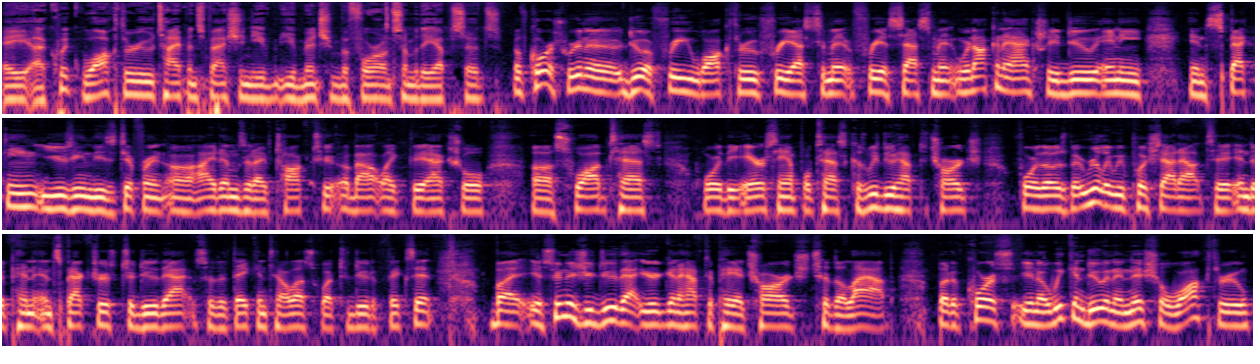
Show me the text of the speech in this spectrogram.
a, a quick walkthrough type inspection you you mentioned before on some of the episodes. Of course, we're going to do a free walkthrough, free estimate, free assessment. We're not going to actually do any inspecting using these different uh, items that I've talked to about, like the actual uh, swab test or the air sample test because we do have to charge for those. But really, we push that out to independent inspectors to do that so that they can tell us what to do to fix it. But as soon as you do that, you're going to have to pay a charge to the lab. But of course, you know we can do an initial walkthrough,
